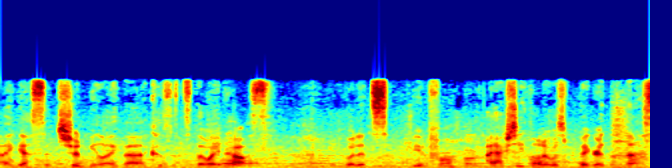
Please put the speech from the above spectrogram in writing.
I guess it should be like that because it's the White House, but it's beautiful. I actually thought it was bigger than this.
